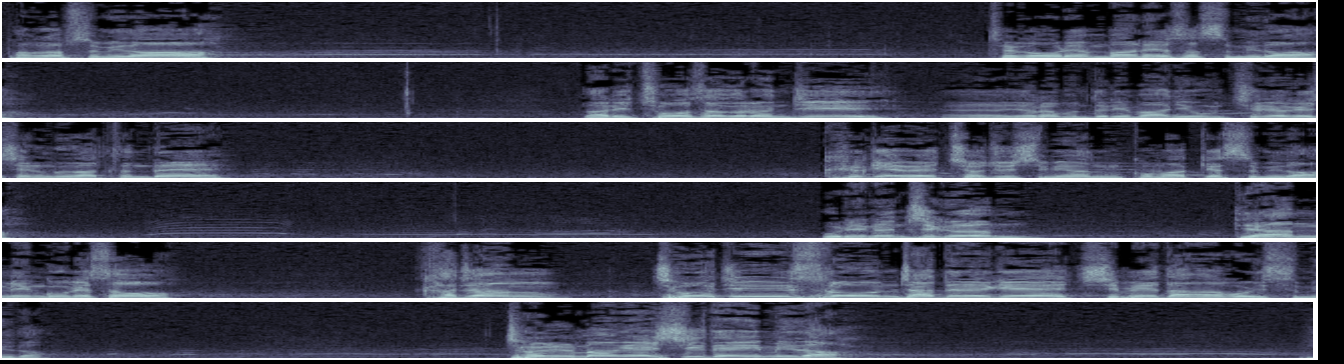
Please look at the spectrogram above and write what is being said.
반갑습니다. 제가 오랜만에 섰습니다. 날이 추워서 그런지 에, 여러분들이 많이 움츠려 계시는 것 같은데 크게 외쳐주시면 고맙겠습니다. 우리는 지금 대한민국에서 가장 저질스러운 자들에게 지배당하고 있습니다. 절망의 시대입니다.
